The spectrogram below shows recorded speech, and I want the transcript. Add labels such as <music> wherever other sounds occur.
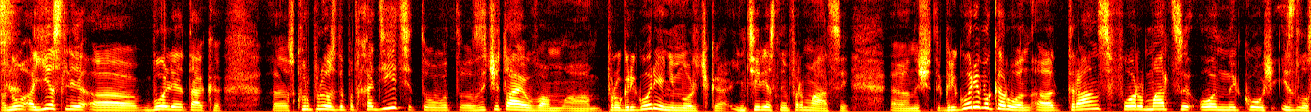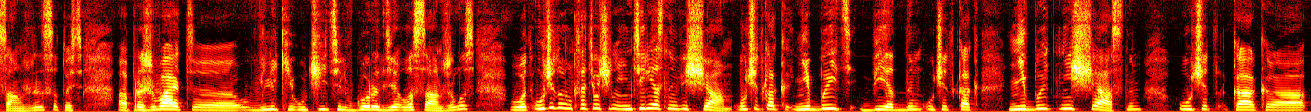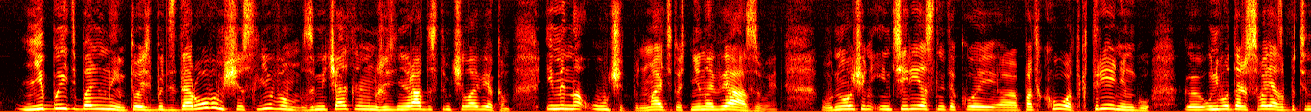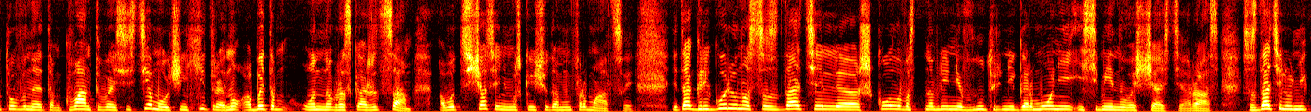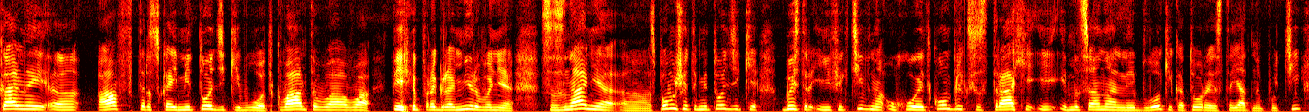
Ну, а если э, более так Э, скрупулезно подходить, то вот э, зачитаю вам а, про Григория немножечко интересной информации. А, значит, Григорий Макарон, а, трансформационный коуч из Лос-Анджелеса, то есть а, проживает а, великий учитель в городе Лос-Анджелес. Вот. Учит он, кстати, очень интересным вещам. Учит, как не быть бедным, учит, как не быть несчастным, учит, как а, не быть больным, то есть быть здоровым, счастливым, замечательным, жизнерадостным человеком. Именно учит, понимаете, то есть не навязывает. У него очень интересный такой э, подход к тренингу. Э, у него даже своя запатентованная там квантовая система, очень хитрая, но об этом он нам расскажет сам. А вот сейчас я немножко еще дам информации. Итак, Григорий у нас создатель э, школы восстановления внутренней гармонии и семейного счастья. Раз. Создатель уникальной э, авторской методики вот, квантового перепрограммирования сознания. Э, с помощью этой методики быстро и эффективно уходят комплексы, страхи и эмоциональные блоки, которые стоят на пути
